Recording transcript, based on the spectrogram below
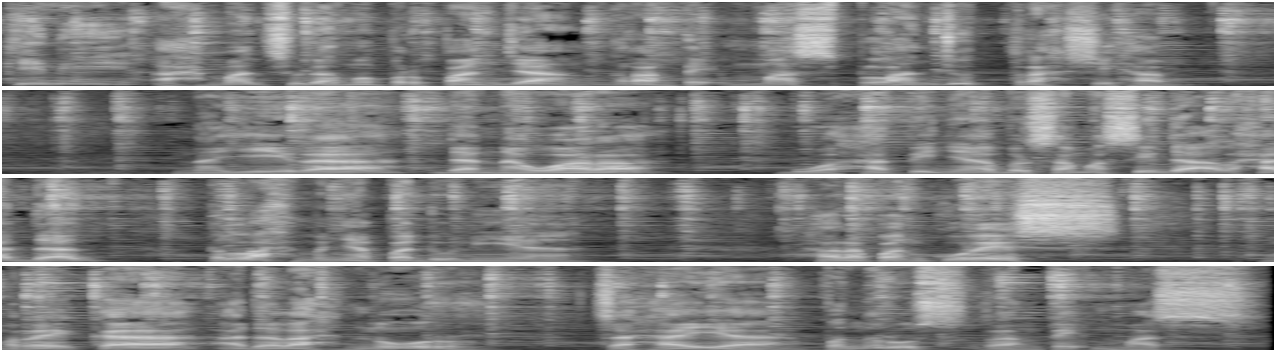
Kini Ahmad sudah memperpanjang rantai emas pelanjut Trah Syihab Nayira dan Nawara, buah hatinya bersama Sida Al-Haddad telah menyapa dunia. Harapan Quraisy, mereka adalah nur, cahaya penerus rantai emas.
